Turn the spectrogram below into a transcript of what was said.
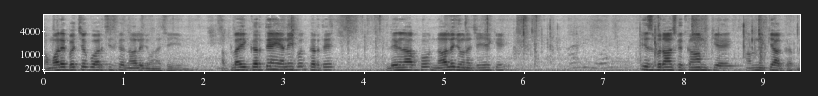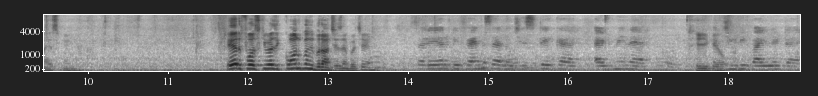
हमारे बच्चों को हर चीज़ का नॉलेज होना चाहिए। अप्लाई करते हैं या नहीं करते लेकिन आपको नॉलेज होना चाहिए कि इस ब्रांच का काम क्या है हमने क्या करना है इसमें। एयरफोर्स की वजह से कौन कौन सी ब्रांचेज हैं बच्चे? सर एयर डिफेंस है लॉजिस्टिक है एडमिन है ठीक है। जीडी पायलट है।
